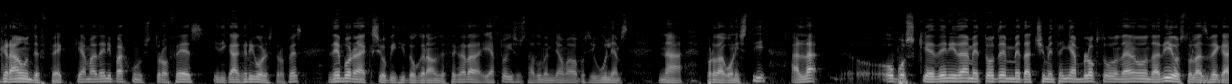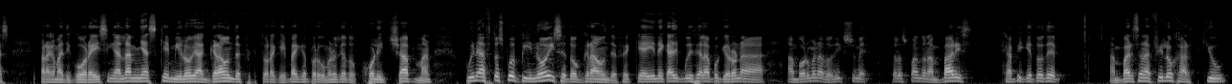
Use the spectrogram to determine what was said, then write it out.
ground effect και άμα δεν υπάρχουν στροφές, ειδικά γρήγορες στροφές, δεν μπορεί να αξιοποιηθεί το ground effect. Άρα γι' αυτό ίσως θα δούμε μια ομάδα όπως η Williams να πρωταγωνιστεί. Αλλά όπως και δεν είδαμε τότε με τα Cimentania Blocks το 81-82 στο Las Vegas πραγματικό racing, αλλά μιας και μιλώ για ground effect τώρα και είπα και προηγουμένως για τον Colin Chapman, που είναι αυτός που επινόησε το ground effect και είναι κάτι που ήθελα από καιρό να, αν μπορούμε να το δείξουμε. Τέλος πάντων, αν πάρεις, είχα πει και τότε, αν πάρεις ένα φύλλο χαρτιού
